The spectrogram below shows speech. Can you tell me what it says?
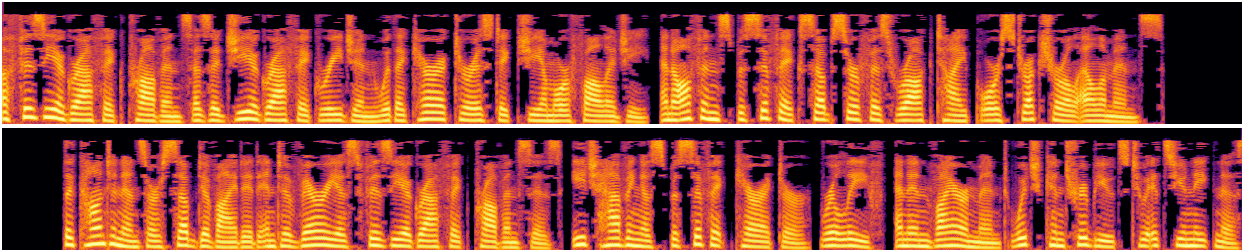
A physiographic province is a geographic region with a characteristic geomorphology, and often specific subsurface rock type or structural elements. The continents are subdivided into various physiographic provinces, each having a specific character, relief, and environment which contributes to its uniqueness.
